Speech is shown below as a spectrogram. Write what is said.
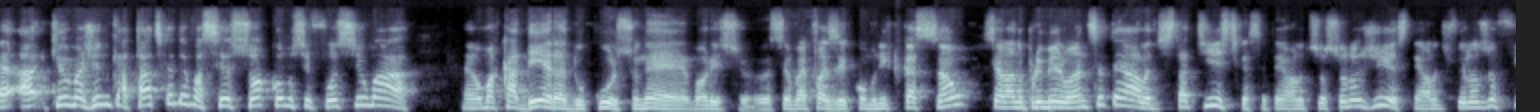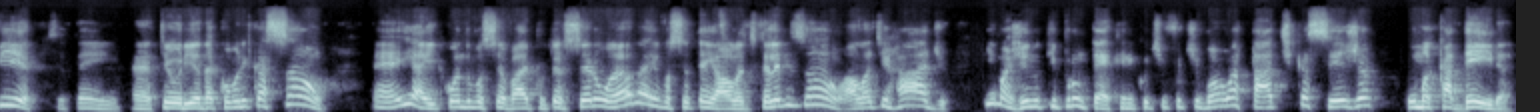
É, a, que eu imagino que a tática deva ser só como se fosse uma, é, uma cadeira do curso, né, Maurício? Você vai fazer comunicação, sei lá, no primeiro ano você tem aula de estatística, você tem aula de sociologia, você tem aula de filosofia, você tem teoria da comunicação, é, e aí, quando você vai para o terceiro ano, aí você tem aula de televisão, aula de rádio. Imagino que para um técnico de futebol a tática seja uma cadeira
